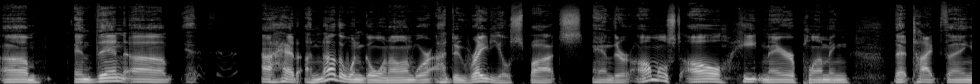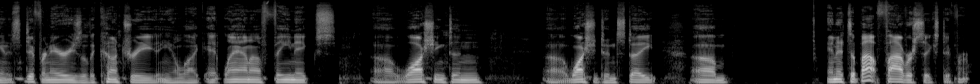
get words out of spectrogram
Um, and then uh, I had another one going on where I do radio spots, and they're almost all heat and air, plumbing, that type thing. And it's different areas of the country, you know, like Atlanta, Phoenix, uh, Washington, uh, Washington State. Um, and it's about five or six different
